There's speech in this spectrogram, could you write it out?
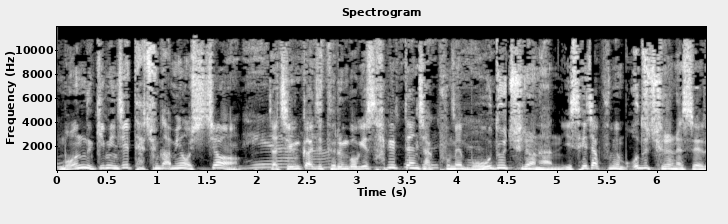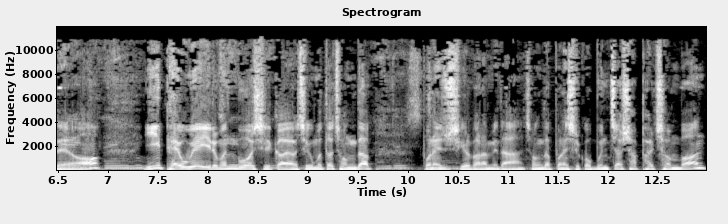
뭔 느낌인지 대충 감이 오시죠? 자, 지금까지 들은 곡이 삽입된 작품에 모두 출연한, 이 세 작품에 모두 출연했어야 돼요. 이 배우의 이름은 무엇일까요? 지금부터 정답 보내주시길 바랍니다. 정답 보내실 거 문자 샵 8000번,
